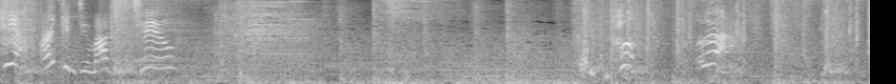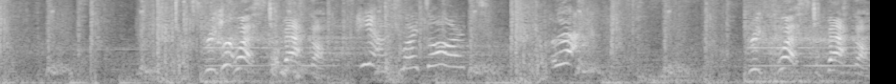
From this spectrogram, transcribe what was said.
Here, I can do magic too. Huh. My dart! Request backup!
